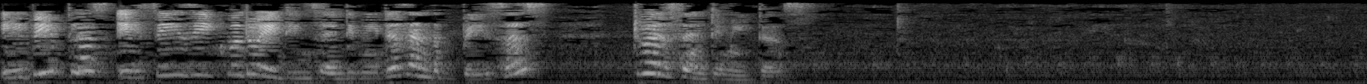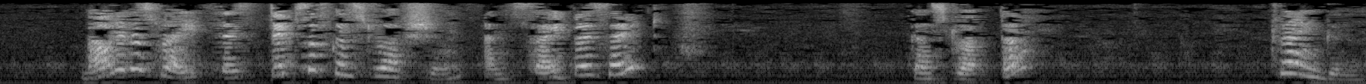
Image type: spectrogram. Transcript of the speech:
AB plus AC is equal to 18 centimeters and the base is 12 centimeters. Now let us write the steps of construction and side by side construct the triangle.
